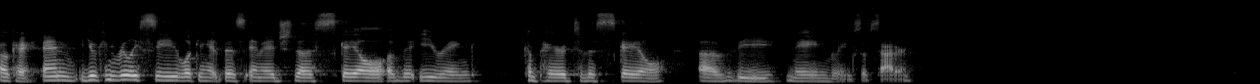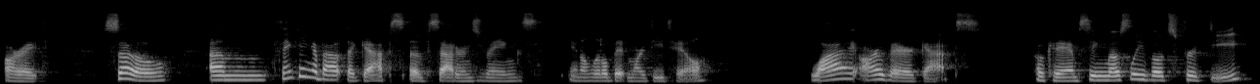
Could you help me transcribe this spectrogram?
Okay, and you can really see looking at this image, the scale of the E-ring compared to the scale of the main rings of Saturn. All right, so um, thinking about the gaps of Saturn's rings in a little bit more detail, why are there gaps? Okay, I'm seeing mostly votes for D,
